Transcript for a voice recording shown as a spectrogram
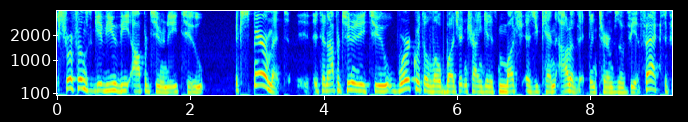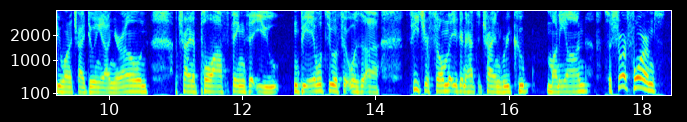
short films give you the opportunity to experiment. It's an opportunity to work with a low budget and try and get as much as you can out of it in terms of VFX. If you want to try doing it on your own, trying to pull off things that you wouldn't be able to if it was a feature film that you're going to have to try and recoup money on. So short forms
